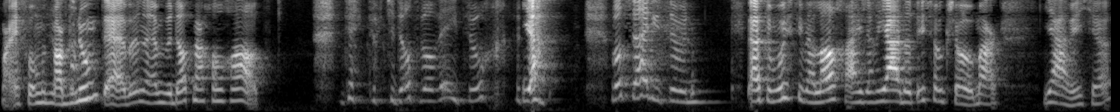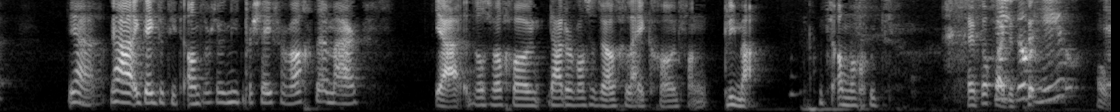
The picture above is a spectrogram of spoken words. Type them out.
Maar even om het maar benoemd te hebben, dan hebben we dat maar gewoon gehad. Ik denk dat je dat wel weet, toch? Ja. Wat zei hij toen? Nou, toen moest hij wel lachen. Hij zegt, ja, dat is ook zo. Maar ja, weet je. Ja, ja. ja ik denk dat hij het antwoord ook niet per se verwachtte. Maar ja, het was wel gewoon, daardoor was het wel gelijk gewoon van prima. Het is allemaal goed. Geef toch gelijk nog heel. Oh.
